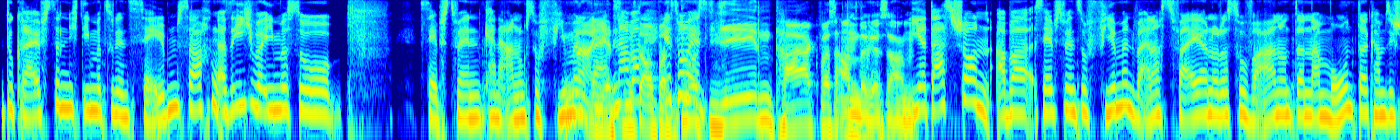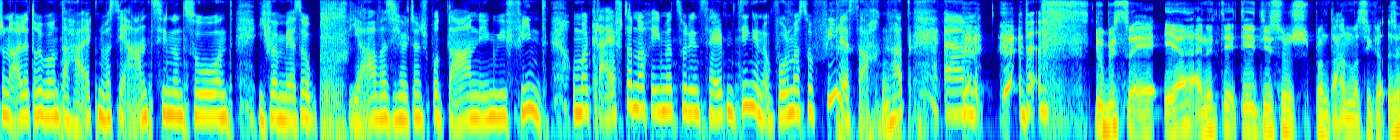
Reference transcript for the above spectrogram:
du greifst dann nicht immer zu denselben Sachen. Also ich war immer so, pff, selbst wenn, keine Ahnung, so Firmen. Nein, jetzt musst du aufpassen. Du hast jeden Tag was anderes an. Ja, das schon, aber selbst wenn so Firmen Weihnachtsfeiern oder so waren und dann am Montag haben sich schon alle darüber unterhalten, was sie anziehen und so und ich war mehr so, pff, ja, was ich halt dann spontan irgendwie finde. Und man greift dann auch immer zu denselben Dingen, obwohl man so viele Sachen hat. Ähm, Du bist so eher- eher eine, die, die, die so spontan, was ich gerade. Also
